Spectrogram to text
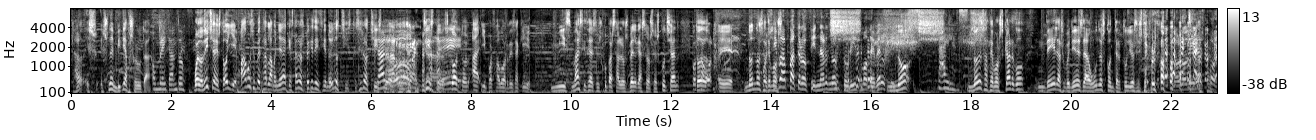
claro, es, es una envidia absoluta. Hombre, y tanto. Bueno, dicho esto, oye, vamos a empezar la mañana que están los peques diciendo, y los chistes, y los chistes. Claro. Chistes Sí. cortos. Ah, y por favor, desde aquí, mis más sinceras disculpas a los belgas que nos escuchan. Por Todo- favor. eh, no nos Pues hacemos. iba a patrocinarnos turismo de Bélgica. No, Silence. no nos hacemos cargo de las opiniones de algunos contertulios de este programa. No lo digas por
